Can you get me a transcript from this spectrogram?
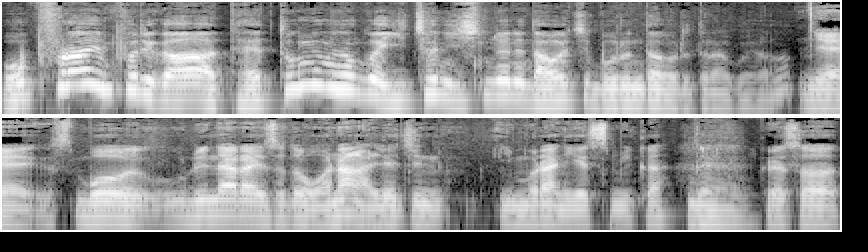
오프라 윈프리가 대통령 선거 2020년에 나올지 모른다 그러더라고요. 예, 뭐, 우리나라에서도 워낙 알려진 인물 아니겠습니까? 네. 그래서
